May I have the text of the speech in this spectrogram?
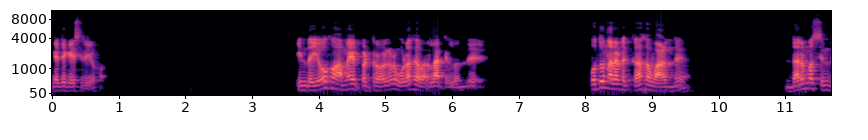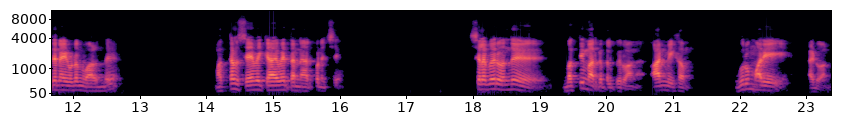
கஜகேசரி யோகம். இந்த யோகம் அமையப்பெற்றவர்கள் உலக வரலாற்றில் வந்து பொது நலனுக்காக வாழ்ந்து தர்ம சிந்தனையுடன் வாழ்ந்து மக்கள் சேவைக்காகவே தன்னை அர்ப்பணிச்சு சில பேர் வந்து பக்தி மார்க்கத்தில் போயிடுவாங்க ஆன்மீகம் குரு மாதிரி ஆயிடுவாங்க.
